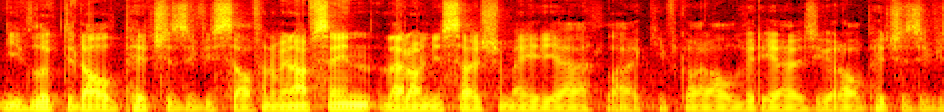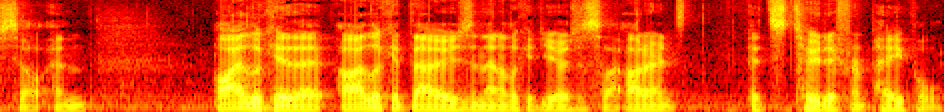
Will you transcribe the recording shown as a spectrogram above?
you've looked at old pictures of yourself, and I mean, I've seen that on your social media. Like you've got old videos, you've got old pictures of yourself, and I look at it. I look at those, and then I look at you. It's just like I don't. It's two different people.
